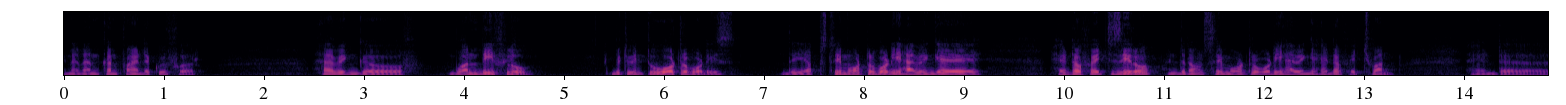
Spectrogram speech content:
in an unconfined aquifer having uh, 1D flow between two water bodies. The upstream water body having a head of h 0 and the downstream water body having a head of h 1 and uh,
